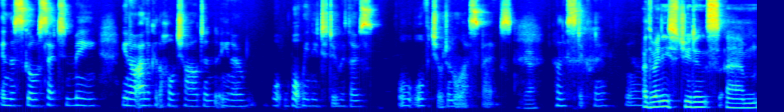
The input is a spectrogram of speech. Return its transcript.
in the school. So to me, you know, I look at the whole child and you know what what we need to do with those all, all the children, all aspects, Yeah. holistically. Yeah. Are there any students um,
